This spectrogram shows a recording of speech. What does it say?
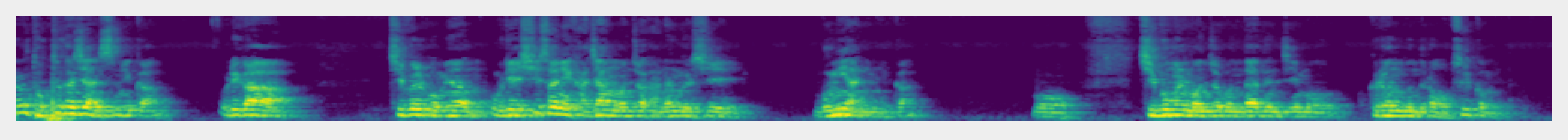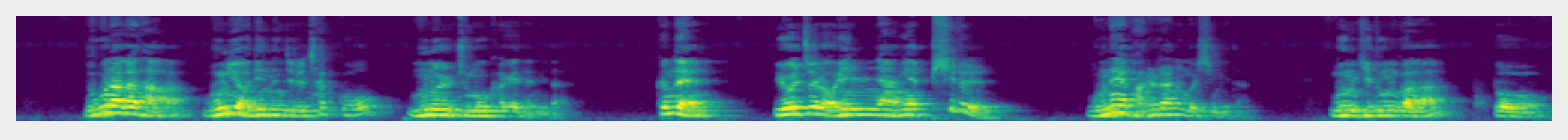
이건 독특하지 않습니까? 우리가 집을 보면 우리의 시선이 가장 먼저 가는 것이 문이 아닙니까? 뭐 지붕을 먼저 본다든지 뭐 그런 분들은 없을 겁니다. 누구나가 다 문이 어디 있는지를 찾고 문을 주목하게 됩니다. 그런데 6월절 어린 양의 피를 문에 바르라는 것입니다. 문 기둥과 또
